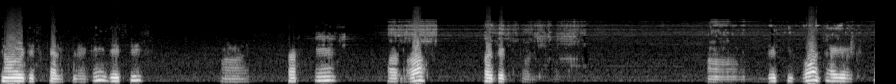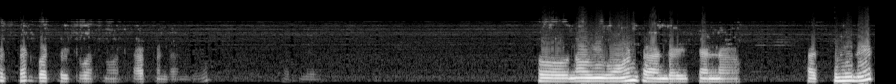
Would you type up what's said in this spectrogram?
now it is calculating this is uh, surface or rough project uh, this is what I expected but it was not happened on earlier. so now you want and you can uh, uh, simulate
